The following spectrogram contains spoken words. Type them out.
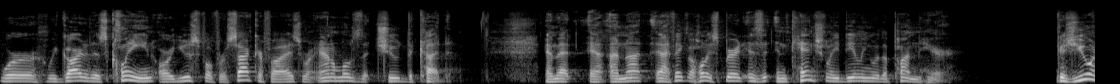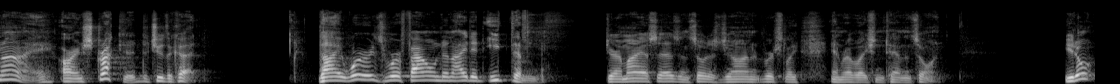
were regarded as clean or useful for sacrifice were animals that chewed the cud. And that uh, I'm not, I think the Holy Spirit is intentionally dealing with a pun here. Because you and I are instructed to chew the cud. Thy words were found and I did eat them, Jeremiah says, and so does John virtually in Revelation 10 and so on. You don't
